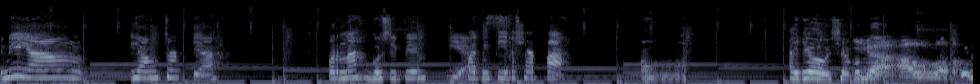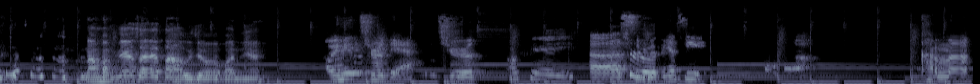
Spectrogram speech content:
Ini yang yang third ya. Pernah gosipin Iya. panitia siapa? Allah. Ayo, siapa Ya Mbak? Allah. Nampaknya saya tahu jawabannya. Oh ini truth ya? Truth. Oke. Eh, Truth. Sebenarnya sih eh, karena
